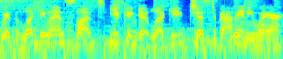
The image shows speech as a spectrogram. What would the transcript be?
With Lucky Land you can get lucky just about anywhere.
